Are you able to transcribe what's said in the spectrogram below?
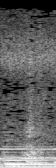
아!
